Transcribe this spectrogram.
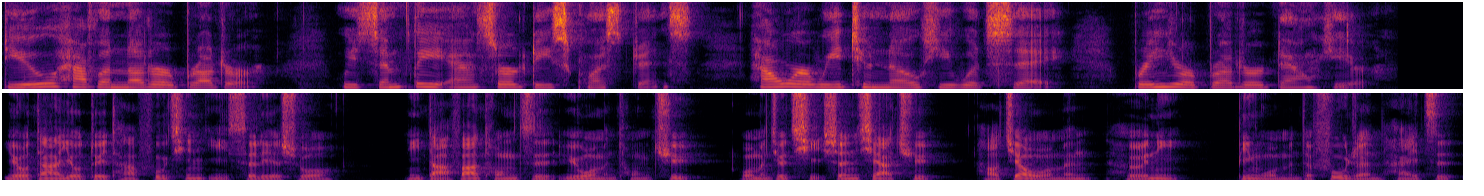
Do you have another brother? We simply answered these questions. How were we to know he would say, Bring your brother down here? 犹大又对他父亲以色列说：“你打发童子与我们同去， 我们就起身下去，好叫我们和你，并我们的妇人、孩子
